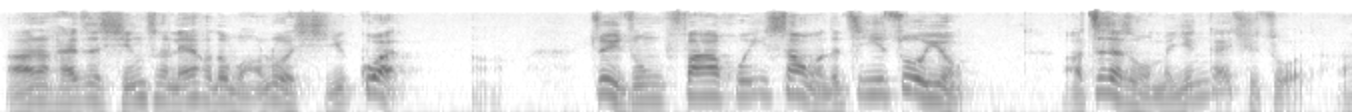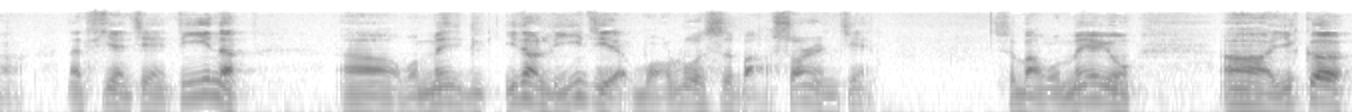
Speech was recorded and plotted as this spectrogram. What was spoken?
啊，让孩子形成良好的网络习惯，啊，最终发挥上网的积极作用，啊，这才是我们应该去做的啊。那提点建议，第一呢，啊，我们一定要理解网络是把双刃剑，是吧？我们要用啊一个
